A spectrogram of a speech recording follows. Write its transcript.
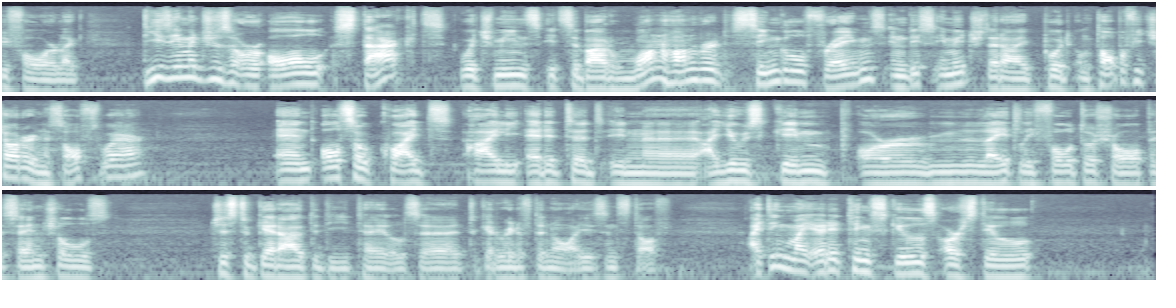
before, like these images are all stacked, which means it's about 100 single frames in this image that I put on top of each other in the software. And also quite highly edited in, uh, I use GIMP or lately Photoshop Essentials just to get out the details, uh, to get rid of the noise and stuff. I think my editing skills are still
